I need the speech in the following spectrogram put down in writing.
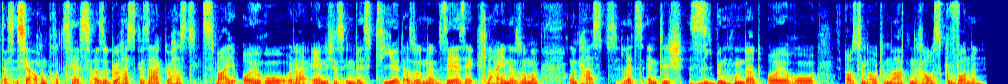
Das ist ja auch ein Prozess. Also du hast gesagt, du hast zwei Euro oder ähnliches investiert, also eine sehr, sehr kleine Summe und hast letztendlich 700 Euro aus dem Automaten rausgewonnen.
